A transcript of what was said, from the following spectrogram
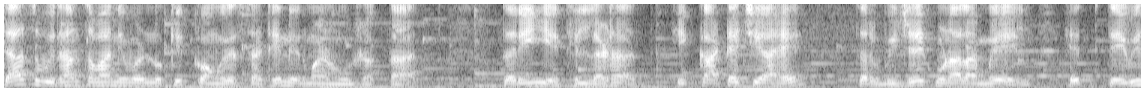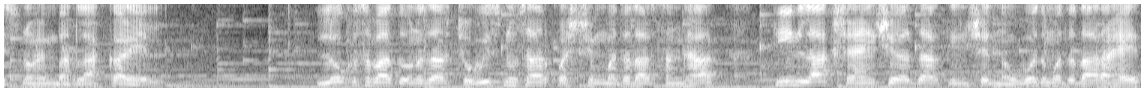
त्याच विधानसभा निवडणुकीत काँग्रेससाठी निर्माण होऊ शकतात. तरी येथील लढत ही काट्याची आहे. तर विजय कुणाला मिळेल हे तेवीस नोव्हेंबरला कळेल. लोकसभा दोन हजार चोवीसनुसार पश्चिम मतदारसंघात तीन लाख शहाऐंशी हजार तीनशे नव्वद मतदार आहेत.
